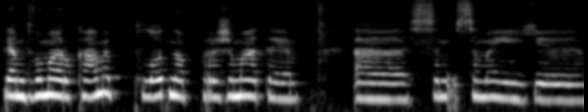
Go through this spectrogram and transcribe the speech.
прям двома руками плотно прижимати е, сам, самий. Е,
